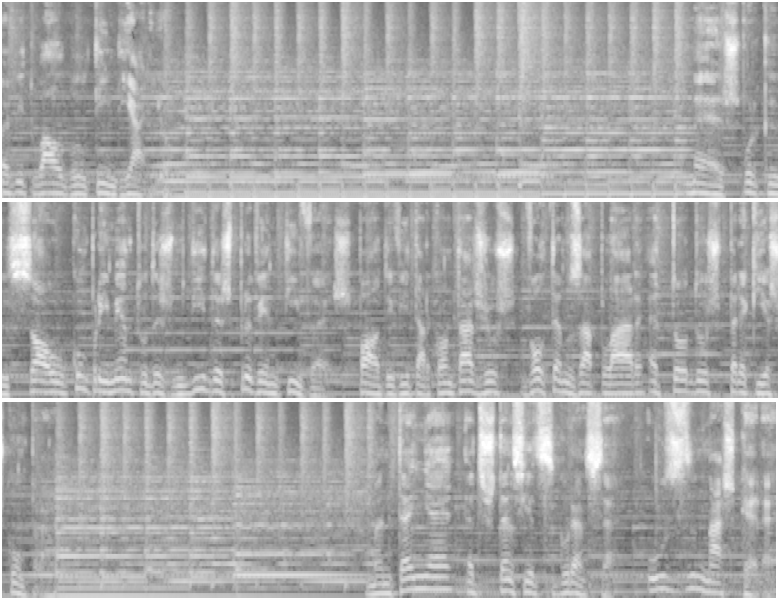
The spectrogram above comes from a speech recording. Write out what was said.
habitual boletim diário. Porque só o cumprimento das medidas preventivas pode evitar contágios, voltamos a apelar a todos para que as cumpram. Mantenha a distância de segurança. Use máscara.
